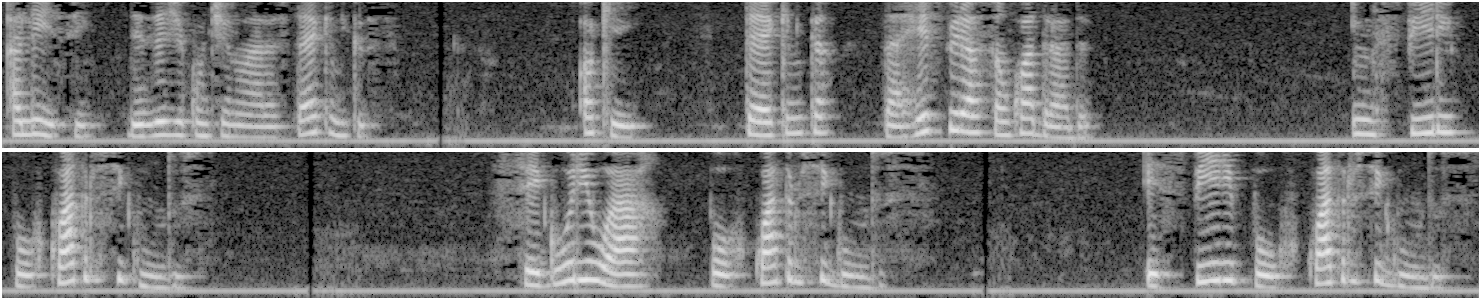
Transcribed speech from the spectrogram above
Alice, deseja continuar as técnicas? Ok. Técnica da respiração quadrada. Inspire por 4 segundos. Segure o ar por 4 segundos. Expire por 4 segundos.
